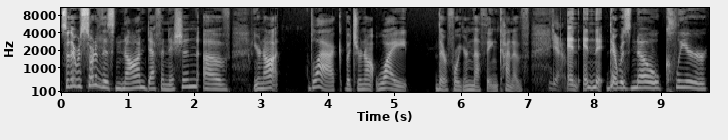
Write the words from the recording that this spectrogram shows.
So there was sort of hmm. this non-definition of you're not black but you're not white therefore you're nothing kind of. Yeah. and and th- there was no clear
